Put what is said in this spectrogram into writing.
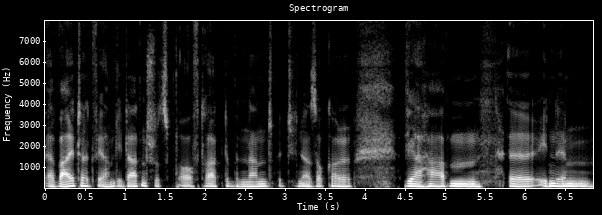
erweitert. Wir haben die Datenschutzbeauftragte benannt, Bettina Sockel. Wir haben äh, in dem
